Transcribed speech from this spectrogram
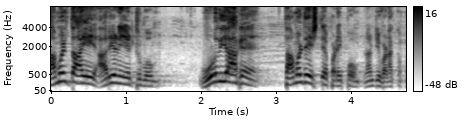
தமிழ் தாயை அரியணை ஏற்றுவோம் உறுதியாக தமிழ் தேசத்தை படைப்போம். நன்றி வணக்கம்.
